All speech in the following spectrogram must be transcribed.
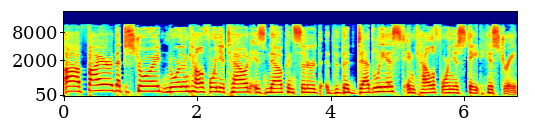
Uh, fire that destroyed Northern California town is now considered th- the deadliest in California state history.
